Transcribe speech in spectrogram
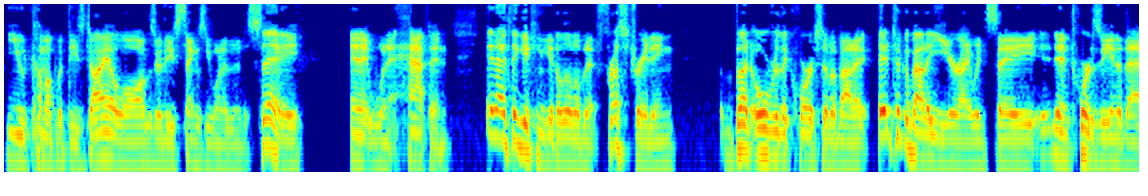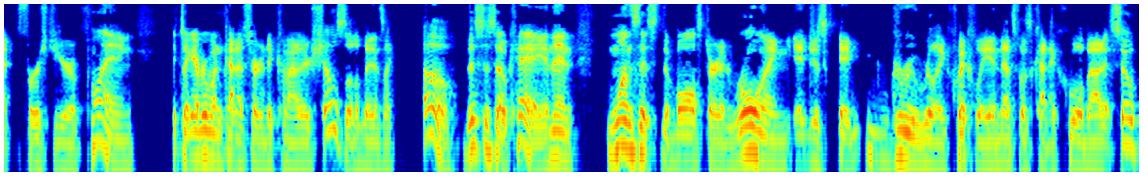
you'd come up with these dialogues or these things you wanted them to say and it wouldn't happen. And i think it can get a little bit frustrating but over the course of about a it took about a year i would say and towards the end of that first year of playing it's like everyone kind of started to come out of their shells a little bit. And it's like oh this is okay. And then once it's the ball started rolling it just it grew really quickly and that's what's kind of cool about it. So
